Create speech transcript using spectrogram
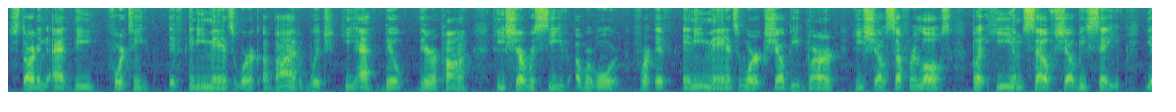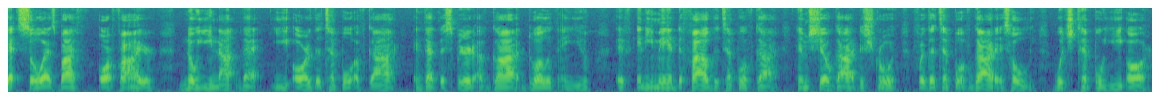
starting at the 14th. If any man's work abide which he hath built thereupon, he shall receive a reward. For if any man's work shall be burned, he shall suffer loss, but he himself shall be saved, yet so as by or fire. Know ye not that ye are the temple of God, and that the Spirit of God dwelleth in you? If any man defile the temple of God, him shall God destroy. For the temple of God is holy, which temple ye are.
